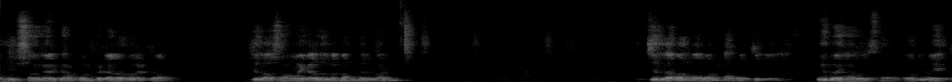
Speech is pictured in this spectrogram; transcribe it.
অফিস সহকারী কাম কম্পিউটার অপারেটর জেলা সমবায় কার্যালয় বান্দরবান। জেলা বান্দরবান পার্বত্য জেলা বৈবাহিক অবস্থা অবিবাহিত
